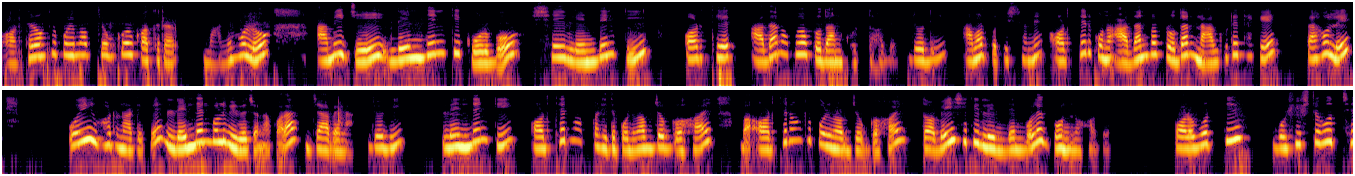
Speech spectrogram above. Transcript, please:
অর্থের অঙ্কে পরিমাপযোগ্যর কথাটার মানে হলো, আমি যেই লেনদেনটি করব, সেই লেনদেনটি অর্থের আদান অথবা প্রদান করতে হবে। যদি আমার প্রতিষ্ঠানে অর্থের কোনো আদান বা প্রদান না ঘটে থাকে, তাহলে ওই ঘটনাটিকে লেনদেন বলে বিবেচনা করা যাবে না। যদি লেনদেনটি অর্থের মাপকাঠিতে পরিমাপযোগ্য হয় বা অর্থের অঙ্কে পরিমাপযোগ্য হয়, তবেই সেটি লেনদেন বলে গণ্য হবে। পরবর্তী বৈশিষ্ট্য হচ্ছে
